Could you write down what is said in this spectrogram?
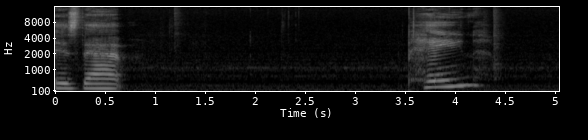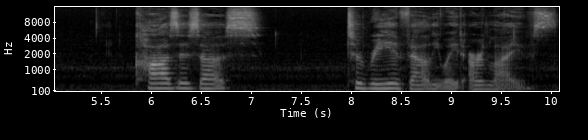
is that pain causes us to reevaluate our lives.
